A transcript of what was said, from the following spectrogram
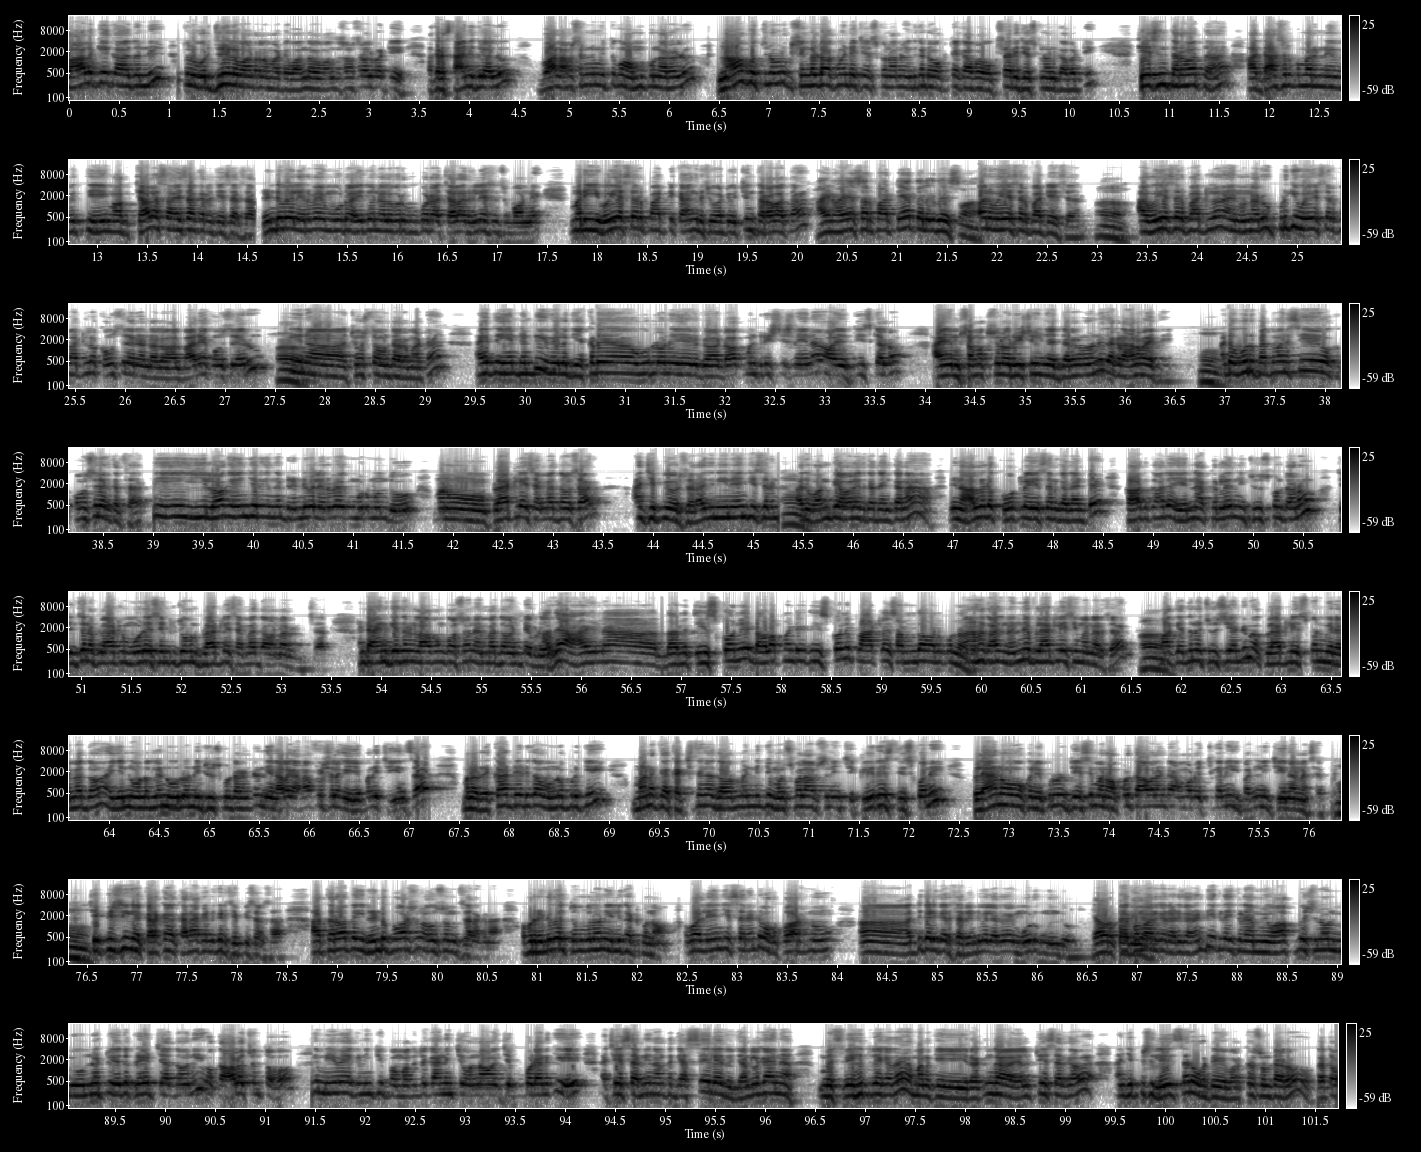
వాళ్ళకే కాదండి వ్యక్తులు ఒరిజినల్ వానరు అనమాట వంద వంద సంవత్సరాలు బట్టి అక్కడ స్థానికులు వాళ్ళు అవసరం నిమిత్తం అమ్ముకున్నారు వాళ్ళు. నాకు వచ్చినప్పుడు సింగిల్ డాక్యుమెంటే చేసుకున్నాను. ఎందుకంటే ఒకటే కాబట్టి ఒకసారి చేసుకున్నాను కాబట్టి. చేసిన తర్వాత ఆ దాసరి కుమార్ అనే వ్యక్తి మాకు చాలా సహాయ సహకారాలు చేశారు సార్. రెండు వేల ఇరవై మూడు ఐదో నెల వరకు కూడా చాలా రిలేషన్స్ బాగున్నాయి. మరి ఈ వైఎస్ఆర్ పార్టీ కాంగ్రెస్ పార్టీ వచ్చిన తర్వాత ఆయన వైఎస్ఆర్ పార్టీయా తెలుగుదేశం ఆయన వైఎస్ఆర్ పార్టీ సార్. ఆ. వైఎస్ఆర్ పార్టీలో ఆయన ఉన్నారు. ఇప్పటికీ వైఎస్ఆర్ పార్టీలో కౌన్సిలర్ అండి వాళ్ళ. భార్య కౌన్సిలర్. ఈయన చూస్తూ ఉంటారు అనమాట అయితే ఏంటంటే వీళ్ళకి ఎక్కడ ఊర్లోనే డాక్యుమెంట్ రిజిస్ట్రేషన్ అయినా తీసుకెళ్ళడం ఆయన సమక్షంలో రిజిస్ట్రేషన్ జరగడం అనేది అక్కడ ఆనవాయితీ. అంటే ఊరు పెద్ద మనిషి ఒక కౌన్సిలర్ కదా సార్. ఈ- ఈ లోగా ఏం జరిగిందంటే రెండు వేల ఇరవై మూడు ముందు మనం ప్లాట్లు వేసి అమ్మేద్దాం సార్. అని చెప్పేవారు సార్. అది నేనేం చేశానంటే అది వన్ బి అవ్వలేదు కదా ఇంకానా? నేను ఆల్రెడీ కోర్టులో వేసాను కదా అంటే కాదు కాదు అవన్నీ అక్కర్లేదు నేను చూసుకుంటాను. చిన్న చిన్న ప్లాట్లు మూడే సెంట్లు చొప్పున ప్లాట్లు వేసి అమ్మేద్దాం అన్నారు సార్. అంటే ఆయనకి ఏదైనా లాభం కోసం అమ్మేద్దాం అంటే ఇప్పుడు అదే ఆయన దాన్ని తీసుకొని డెవలప్మెంట్కి తీసుకొని ప్లాట్లు వేసి అమ్ముదాం అనుకున్నారు ఆహా, కాదు నన్నే ప్లాట్లు వేసిమన్నారు సార్. మాకు ఏదైనా చూసి అంటే మాకు ప్లాట్లు వేసుకొని మీరు అమ్మేద్దాం. అవన్నీ ఉండదులేండి ఊర్లో నేను చూసుకుంటానంటే నేను అలాగే అనఫిషియల్గా ఏ పని చేయను సార్. మనం రికార్డెడ్గా ఉన్నప్పటికీ మనకు ఖచ్చితంగా గవర్నమెంట్ నుంచి మున్సిపల్ ఆఫీస్ నుంచి క్లియరెన్స్ తీసుకొని ప్లాన్ ఒకరు అప్రూవ్ చేసి మనం అప్పుడు కావాలంటే అమ్మడు వచ్చి కానీ ఈ పని నేను చేయనన్నా సార్. చెప్పేసి కరక కరాకండి కూడా చెప్పేశాను సార్. ఆ తర్వాత ఈ రెండు పోర్షన్లు హౌస్ ఉంది సార్ అక్కడ. అప్పుడు రెండు వేల తొమ్మిదిలోనే ఇల్లు కట్టుకున్నాం. వాళ్ళు ఏం చేశారంటే ఒక పోర్షన్ అద్దెకి అడిగారు సార్ రెండు వేల ఇరవై మూడుకు ముందు. ఎవరు? కుమార్ గారు అడిగారు అంటే ఇక్కడ ఇక్కడ మేము ఆక్యుపేషన్లో మేము ఉన్నట్టు ఏదో క్రియేట్ చేద్దామని ఒక ఆలోచనతో మేమే ఇక్కడ నుంచి మొదటి కాడి నుంచి ఉన్నామని చెప్పుకోవడానికి చేశారు. నేను అంత గెస్ చేయలేదు. జనరల్గా ఆయన మీ స్నేహితుడే కదా మనకి ఈ రకంగా హెల్ప్ చేశారు కదా అని చెప్పేసి లేదు సార్ ఒకటి వర్కర్స్ ఉంటారు. గత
